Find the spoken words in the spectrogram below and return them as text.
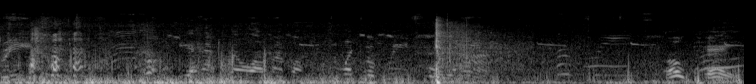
breeze. oh, you have to know, uh, too much of a breeze for you, huh? Okay.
